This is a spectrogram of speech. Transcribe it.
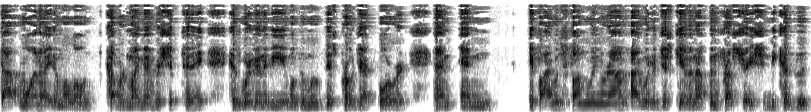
That one item alone covered my membership today because we're going to be able to move this project forward. And, and If I was fumbling around, I would have just given up in frustration because the,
